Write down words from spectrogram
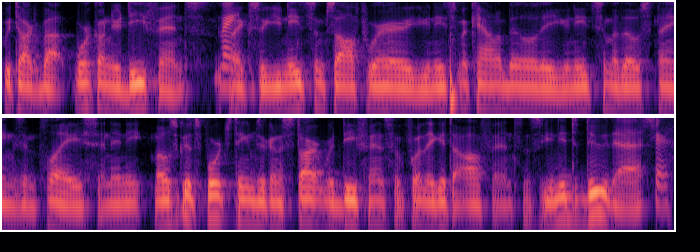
we talked about work on your defense. Right. Like, so you need some software, you need some accountability, you need some of those things in place. And any most good sports teams are going to start with defense before they get to offense, and so you need to do that. Sure.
